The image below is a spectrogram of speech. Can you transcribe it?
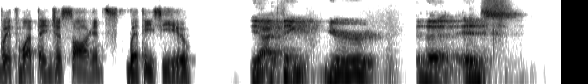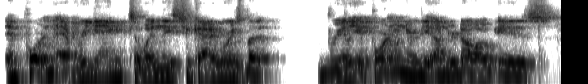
with what they just saw against with ECU. Yeah, I think you're the it's important every game to win these two categories, but really important when you're the underdog is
